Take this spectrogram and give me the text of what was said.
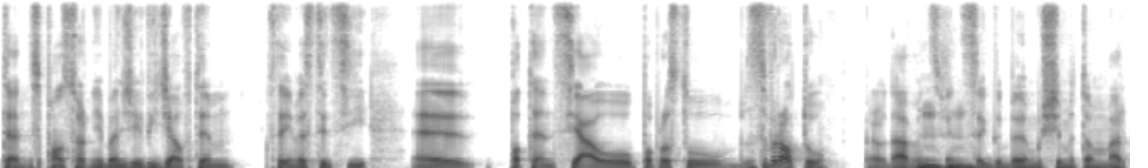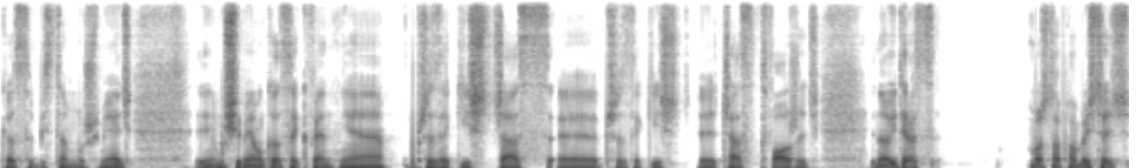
ten sponsor nie będzie widział w tym, w tej inwestycji y, potencjału po prostu zwrotu, prawda? Więc, -hmm. więc gdyby musimy tą markę osobistą już mieć, y, musimy ją konsekwentnie przez jakiś czas, przez jakiś czas tworzyć. No i teraz można pomyśleć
